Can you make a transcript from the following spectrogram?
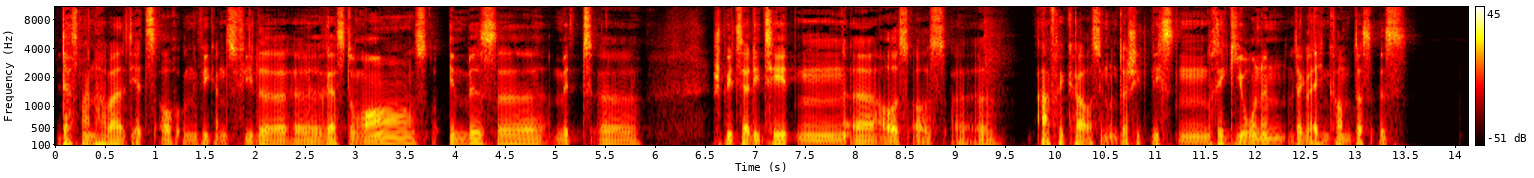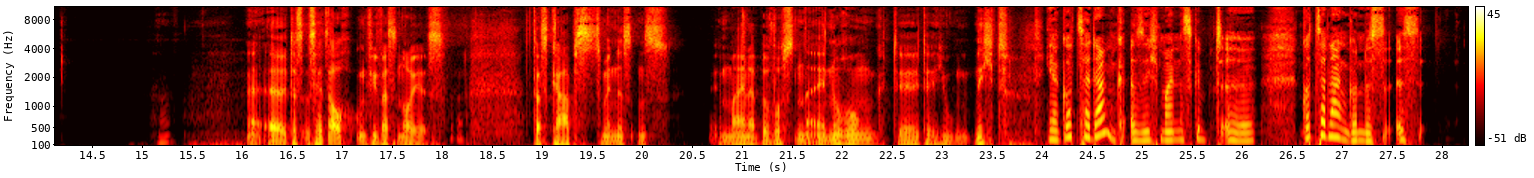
dass man aber jetzt auch irgendwie ganz viele äh, Restaurants, Imbisse mit äh, Spezialitäten äh, aus, aus äh, Afrika, aus den unterschiedlichsten Regionen und dergleichen kommt, das ist äh, äh, das ist jetzt auch irgendwie was Neues. Das gab es zumindestens in meiner bewussten Erinnerung der, der Jugend nicht. Ja, Gott sei Dank. Also ich meine, es gibt äh, Gott sei Dank und es ist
